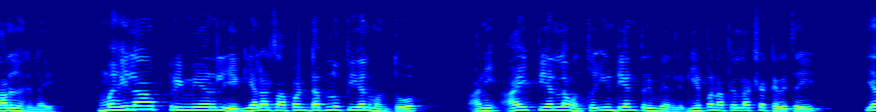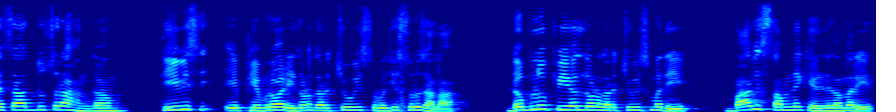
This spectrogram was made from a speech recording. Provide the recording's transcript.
चालू झालेला आहे. महिला प्रीमियर लीग यालाच आपण डब्ल्यू पी एल म्हणतो आणि आय पी एलला म्हणतो इंडियन प्रीमियर लीग. हे पण आपल्याला लक्षात ठेवायचं आहे. याचा दुसरा हंगाम. तेवीस ए फेब्रुवारी दोन हजार चोवीस रोजी सुरू झाला. डब्ल्यू पी एल दोन हजार चोवीसमध्ये बावीस सामने खेळले जाणार आहेत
